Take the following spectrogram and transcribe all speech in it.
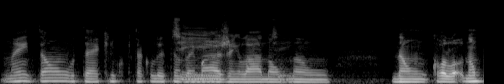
né? Então, o técnico que está coletando a Sim, imagem lá não, sim. não, não, colo não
